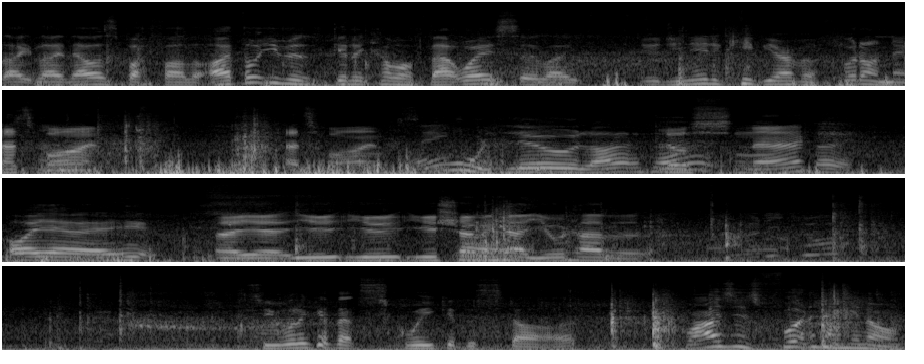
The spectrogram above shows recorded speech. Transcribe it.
Like, like that was by far. The, I thought you were gonna come off that way, so like. Dude, you need to keep your other foot on next That's time. fine. That's fine. Oh, little like. Little snack. Hey. Oh yeah, yeah, here. Oh yeah, you you you show me how you would have it. So you want to get that squeak at the start. Why is his foot hanging off?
